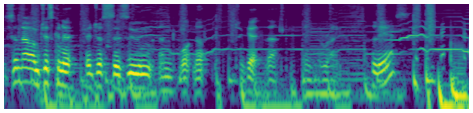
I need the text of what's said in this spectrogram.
So now I'm just going to adjust the zoom and whatnot to get that in the right place.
